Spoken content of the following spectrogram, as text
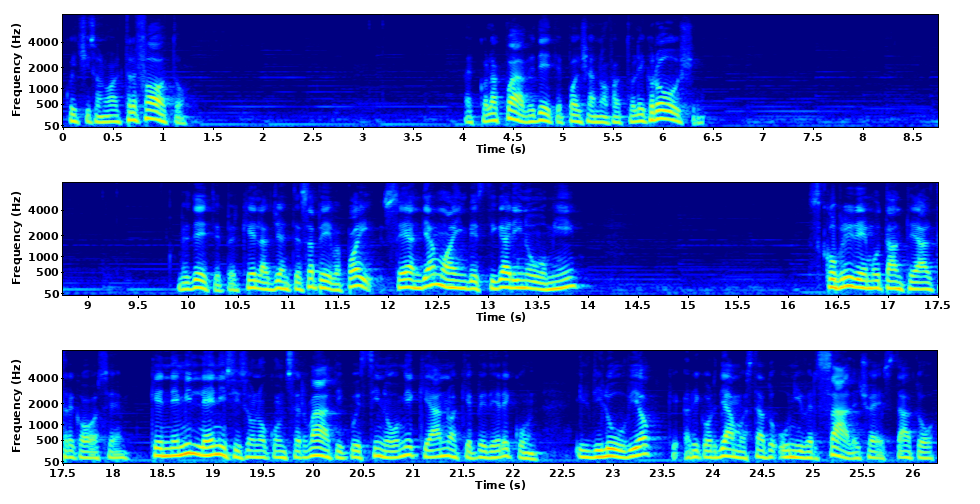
Qui ci sono altre foto eccola qua vedete poi ci hanno fatto le croci vedete perché la gente sapeva poi se andiamo a investigare i nomi scopriremo tante altre cose che nei millenni si sono conservati questi nomi e che hanno a che vedere con il diluvio che ricordiamo è stato universale cioè è stato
